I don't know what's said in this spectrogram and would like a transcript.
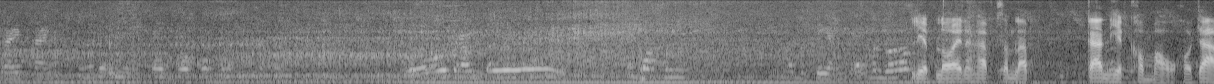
ไกลไกลโอ้ตรงตัวบอกมันมันเตียงมันร้อนเรียบร้อยนะครับสำหรับการเฮ็ดข้าวเหมาข้าเจ้า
